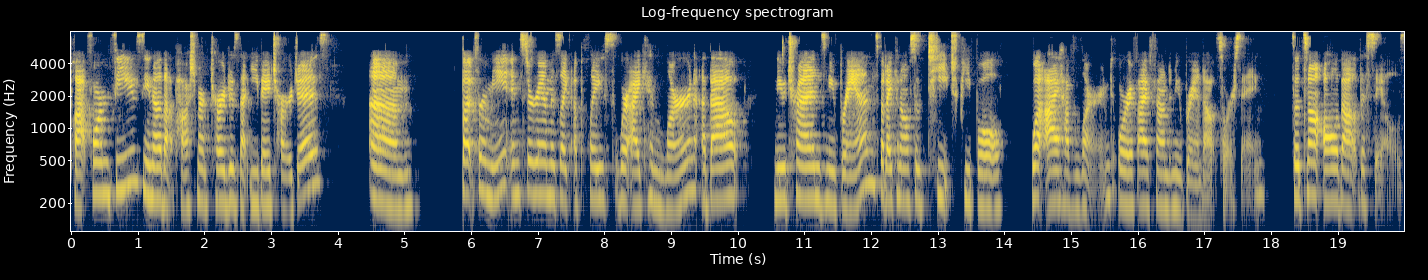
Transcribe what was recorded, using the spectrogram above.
platform fees, you know, that Poshmark charges, that eBay charges. Um, but for me, Instagram is like a place where I can learn about new trends, new brands, but I can also teach people what I have learned or if I found a new brand outsourcing. So it's not all about the sales.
